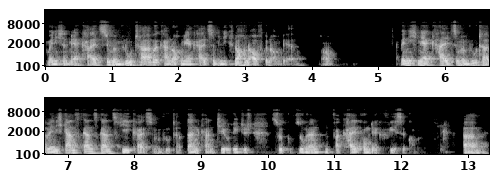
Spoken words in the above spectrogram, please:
Wenn ich dann mehr Kalzium im Blut habe, kann auch mehr Kalzium in die Knochen aufgenommen werden. Ja. Wenn ich mehr Kalzium im Blut habe, wenn ich ganz, ganz, ganz viel Kalzium im Blut habe, dann kann theoretisch zur sogenannten Verkalkung der Gefäße kommen. Ähm,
